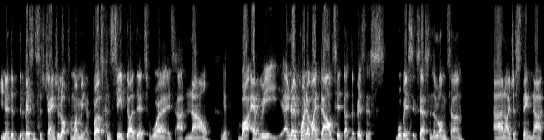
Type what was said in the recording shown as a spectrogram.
you know, the, the business has changed a lot from when we had first conceived the idea to where it's at now. Yep. But every at no point have I doubted that the business will be a success in the long term, and I just think that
